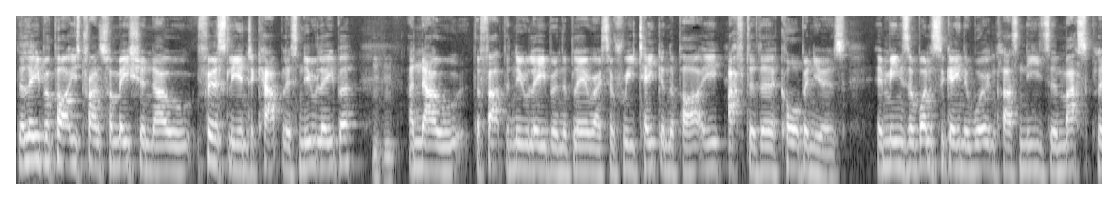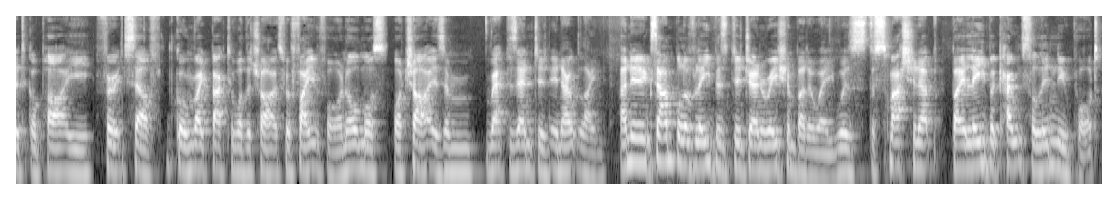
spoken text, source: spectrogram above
the Labour Party's transformation now, firstly into capitalist New Labour, mm-hmm. and now the fact that New Labour and the Blairites have retaken the party after the Corbyn years, it means that once again the working class needs a mass political party for itself, going right back to what the Chartists were fighting for, and almost what Chartism represented in outline. And an example of Labour's degeneration, by the way, was the smashing up by Labour council in Newport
